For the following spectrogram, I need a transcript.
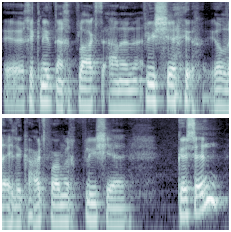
eh, geknipt en geplakt aan een pluche, heel lelijk hartvormig pluche kussen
